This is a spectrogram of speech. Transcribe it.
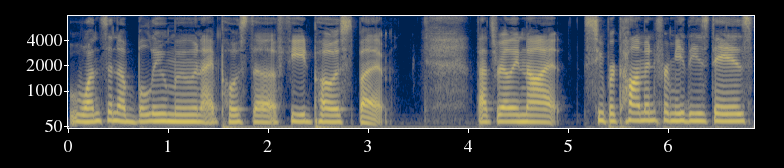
once in a blue moon, I post a feed post, but that's really not super common for me these days.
